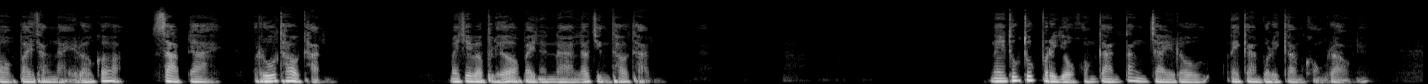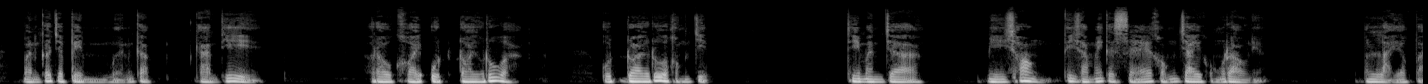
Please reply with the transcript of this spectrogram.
ออกไปทางไหนเราก็ทราบได้ รู้เท่าทัน ไม่ใช่ว่าเผลอออกไปนานๆ แล้วจึงเท่าทัน ในทุกๆประโยคของการตั้งใจเราในการบริกรรมของเราเนี่ยมันก็จะเป็นเหมือนกับการที่เราคอยอุดรอยรั่ว อุดรอยรั่วของจิต ที่มันจะมีช่องที่ทำให้กระแสของใจของเราเนี่ยมันไหลออกไป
